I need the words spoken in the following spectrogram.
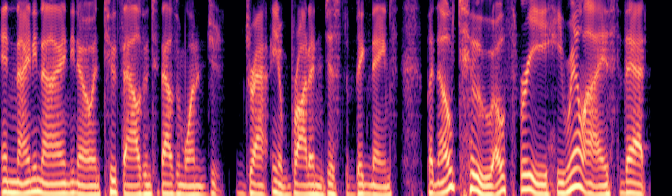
in 99, you know, in 2000, 2001 j- draft, you know, brought in just big names. But in 02, 03, he realized that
